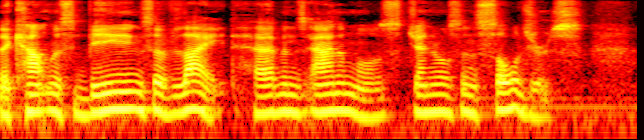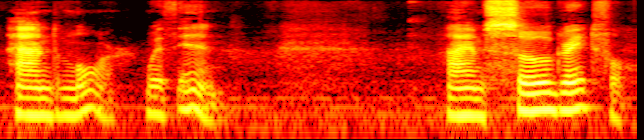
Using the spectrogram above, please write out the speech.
the countless beings of light, heavens, animals, generals and soldiers, and more within. I am so grateful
